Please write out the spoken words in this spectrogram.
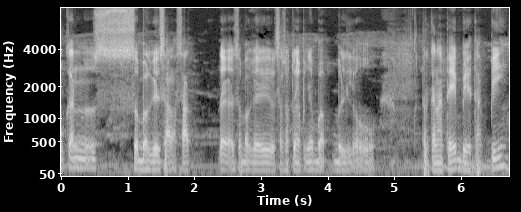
bukan sebagai salah satu uh, sebagai salah satunya penyebab beliau terkena TB, tapi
